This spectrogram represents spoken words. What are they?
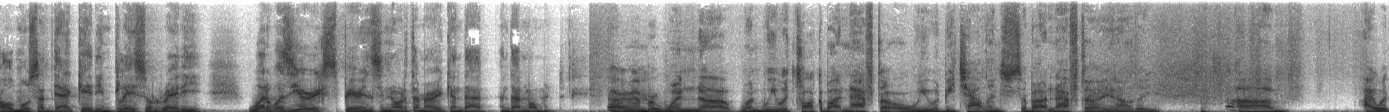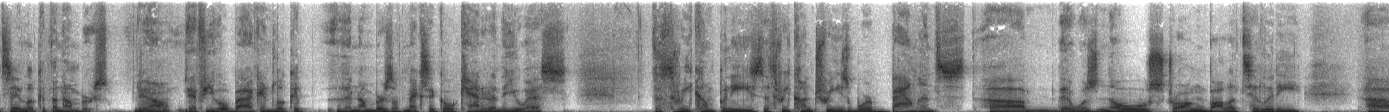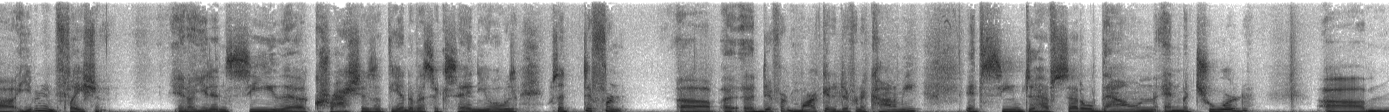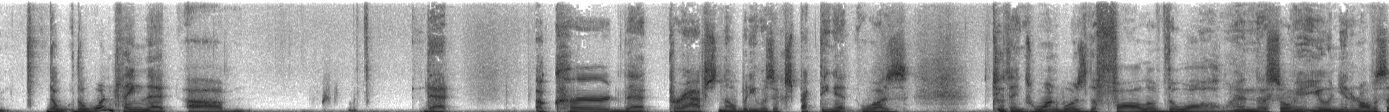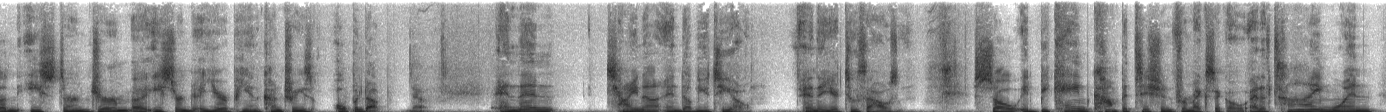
almost a decade in place already. What was your experience in North America in that in that moment? I remember when uh, when we would talk about NAFTA or we would be challenged about NAFTA. You know, the um, I would say look at the numbers. You know, if you go back and look at the numbers of Mexico, Canada, and the U.S., the three companies, the three countries were balanced. Um, there was no strong volatility, uh, even inflation. You know, you didn't see the crashes at the end of a sexennial. It was it was a different uh, a, a different market, a different economy. It seemed to have settled down and matured. Um, the the one thing that um, that occurred that perhaps nobody was expecting it was two things. One was the fall of the wall in the Soviet Union, and all of a sudden, Eastern Germ, uh, Eastern European countries opened up Yeah. and then China and WTO in the year 2000. So it became competition for Mexico at a time when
